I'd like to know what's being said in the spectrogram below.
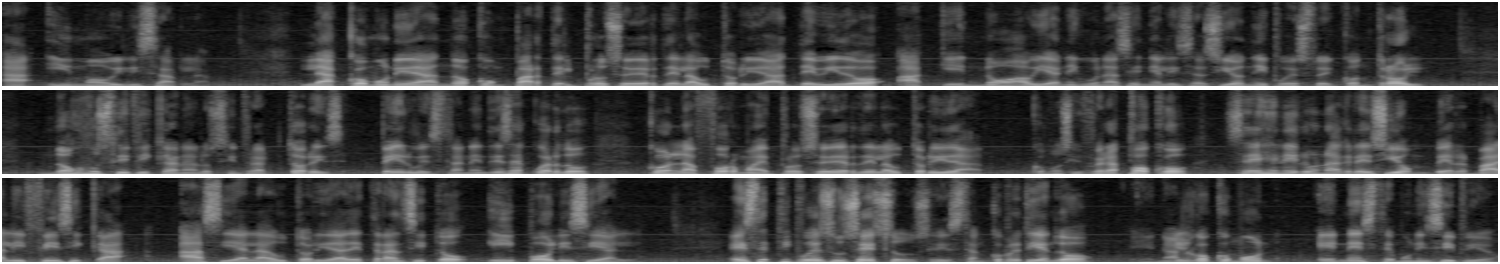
a inmovilizarla. La comunidad no comparte el proceder de la autoridad debido a que no había ninguna señalización ni puesto de control. No justifican a los infractores, pero están en desacuerdo con la forma de proceder de la autoridad. Como si fuera poco, se genera una agresión verbal y física hacia la autoridad de tránsito y policial. Este tipo de sucesos se están convirtiendo en algo común en este municipio.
